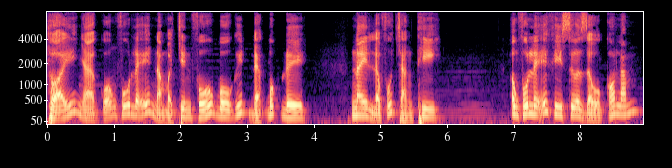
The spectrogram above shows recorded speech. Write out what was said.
Thuở ấy nhà của ông Phú Lễ nằm ở trên phố Bô Gít Đẹp Bốc Đê, nay là phố Tràng Thi. Ông Phú Lễ khi xưa giàu có lắm,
